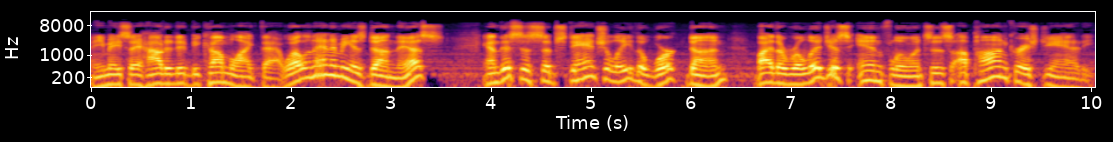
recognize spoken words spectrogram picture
And you may say, How did it become like that? Well, an enemy has done this, and this is substantially the work done by the religious influences upon Christianity.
